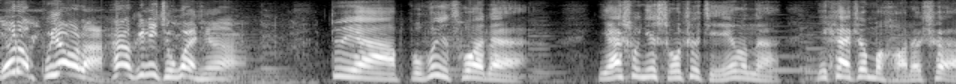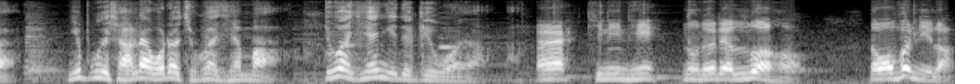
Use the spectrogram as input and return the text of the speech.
我都不要了，还要给你九块钱啊？对呀，不会错的。你还说你省吃俭用呢，你看这么好的车，你不会想赖我这九块钱吧？九块钱你得给我呀。哎，停停停，弄得有点乱哈。那我问你了，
